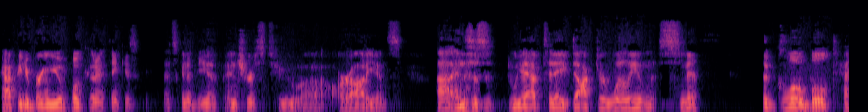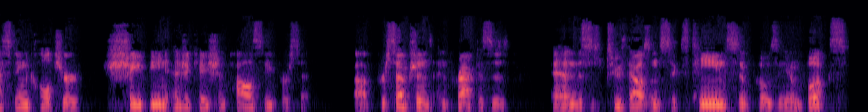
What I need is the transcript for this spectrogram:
happy to bring you a book that I think is that's going to be of interest to uh, our audience. Uh, and this is we have today Dr. William Smith, The Global Testing Culture: Shaping Education Policy Perce- uh, Perceptions and Practices and this is 2016 Symposium Books.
